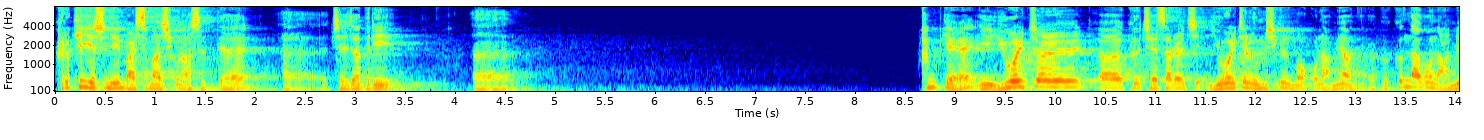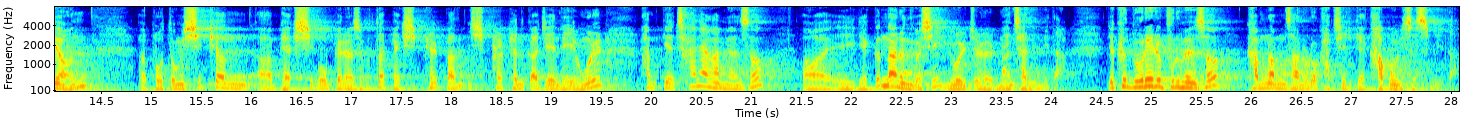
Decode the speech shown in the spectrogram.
그렇게 예수님이 말씀하시고 났을 때 어, 제자들이 어, 함께 이 6월절 어, 그 제사를 6월절 음식을 먹고 나면 그 끝나고 나면 보통 시편 115편에서부터 118편까지의 내용을 함께 찬양하면서 어, 이게 끝나는 것이 6월절 만찬입니다. 그 노래를 부르면서 감람산으로 같이 이렇게 가고 있었습니다.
